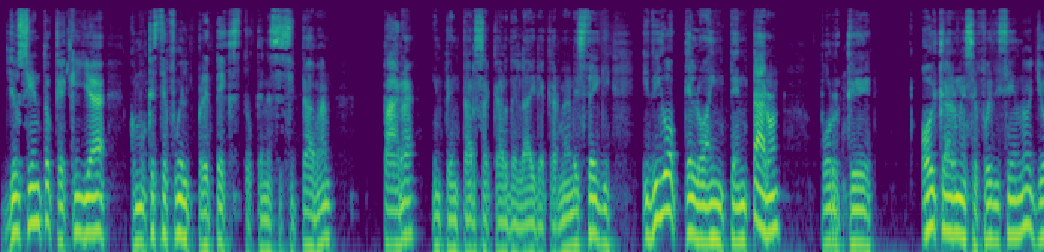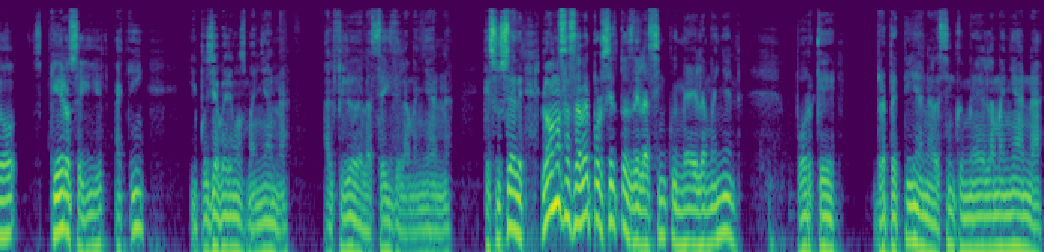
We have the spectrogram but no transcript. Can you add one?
yo siento que aquí ya como que este fue el pretexto que necesitaban para intentar sacar del aire a Carmen Aristegui. Y digo que lo intentaron porque hoy Carmen se fue diciendo yo quiero seguir aquí y pues ya veremos mañana al filo de las seis de la mañana qué sucede. Lo vamos a saber, por cierto, desde las cinco y media de la mañana porque repetían a las cinco y media de la mañana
